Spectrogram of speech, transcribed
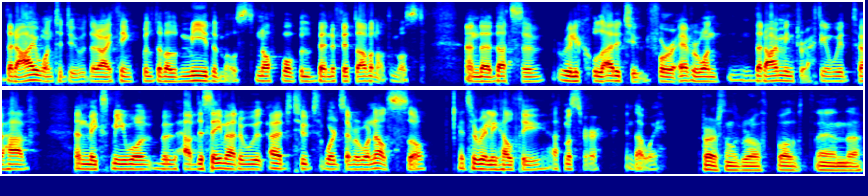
that i want to do that i think will develop me the most not what will benefit avanade the most. And uh, that's a really cool attitude for everyone that i'm interacting with to have and makes me have the same attitude towards everyone else so it's a really healthy atmosphere in that way personal growth, both in the,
